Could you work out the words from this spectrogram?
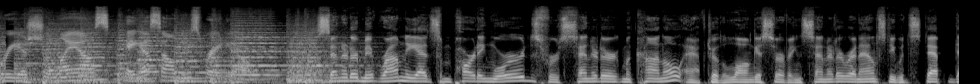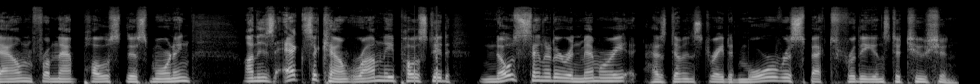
Maria Shilaos, KSL News Radio. Senator Mitt Romney had some parting words for Senator McConnell after the longest serving senator announced he would step down from that post this morning. On his X account, Romney posted, No senator in memory has demonstrated more respect for the institution.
